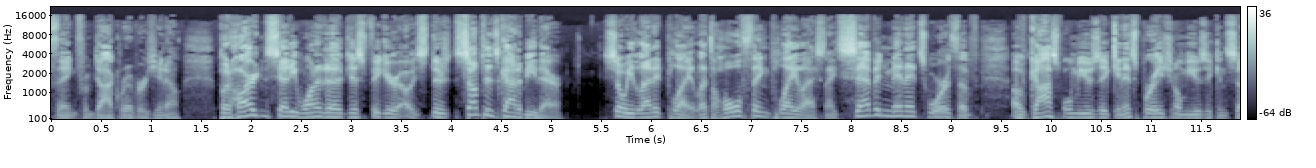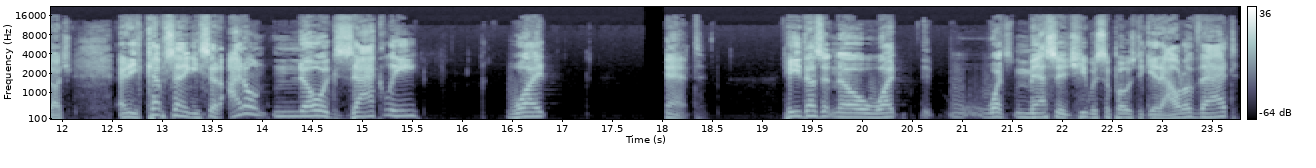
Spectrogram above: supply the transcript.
thing from Doc Rivers, you know. But Harden said he wanted to just figure oh, there's something's got to be there. So he let it play, let the whole thing play last night. Seven minutes worth of, of gospel music and inspirational music and such. And he kept saying, he said, I don't know exactly what meant. He doesn't know what what message he was supposed to get out of that.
